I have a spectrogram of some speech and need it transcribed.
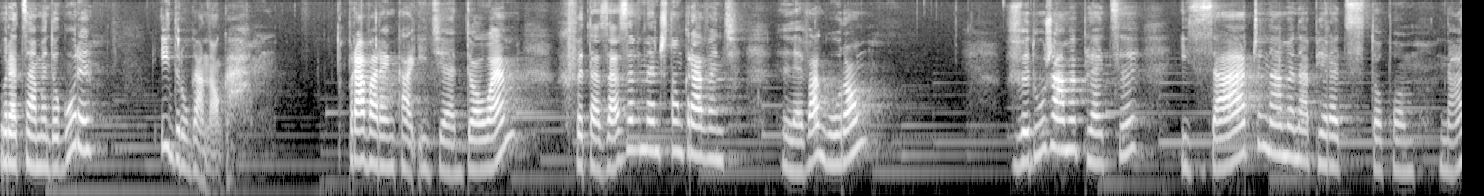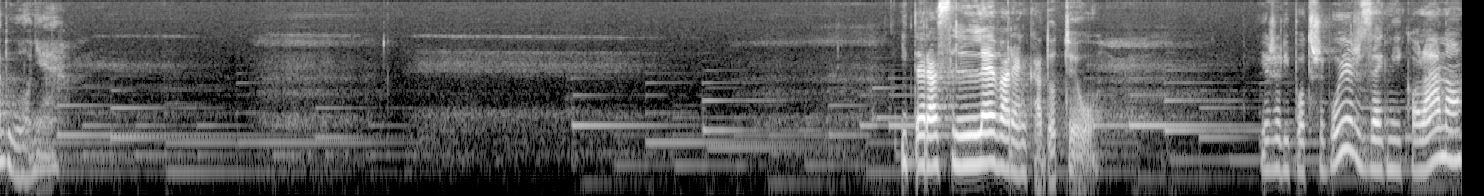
Wracamy do góry i druga noga. Prawa ręka idzie dołem, chwyta za zewnętrzną krawędź, lewa górą. Wydłużamy plecy i zaczynamy napierać stopą na dłonie. I teraz lewa ręka do tyłu. Jeżeli potrzebujesz, zegnij kolano,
